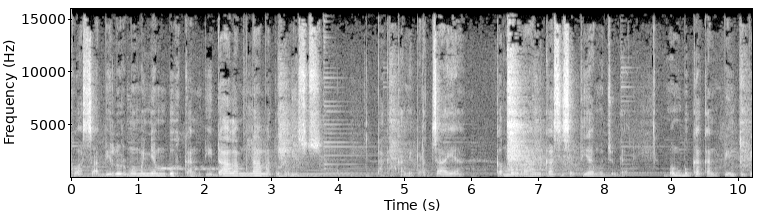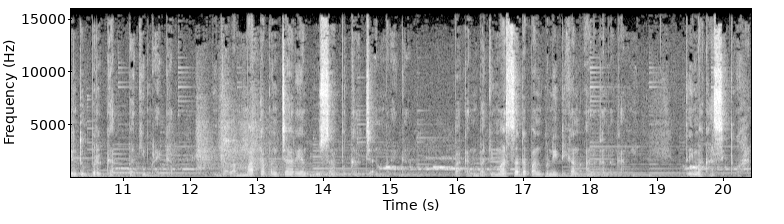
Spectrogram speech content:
Kuasa bilurmu menyembuhkan di dalam nama Tuhan Yesus. Bahkan kami percaya kemurahan kasih setiamu juga membukakan pintu-pintu berkat bagi mereka di dalam mata pencarian usaha pekerjaan mereka. bahkan bagi masa depan pendidikan anak-anak kami. Terima kasih Tuhan.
